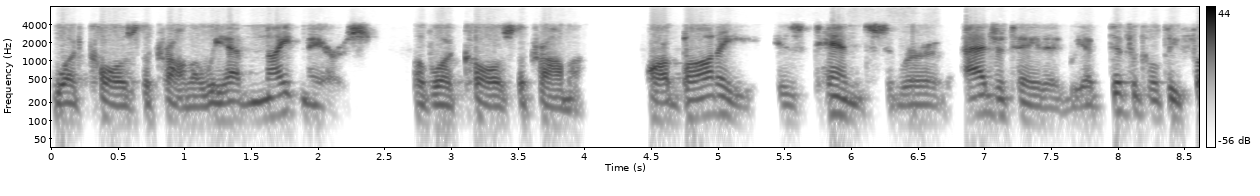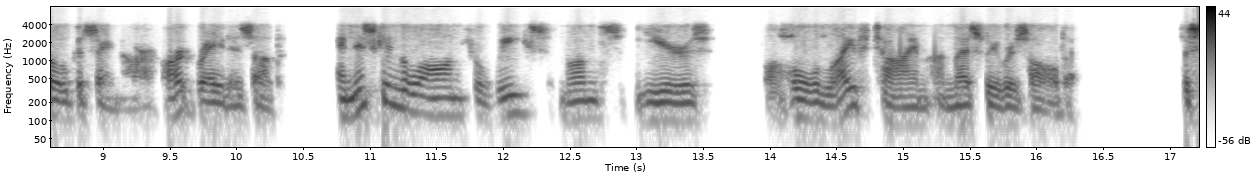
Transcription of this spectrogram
what caused the trauma. We have nightmares of what caused the trauma. Our body is tense. We're agitated. We have difficulty focusing. Our heart rate is up. And this can go on for weeks, months, years, a whole lifetime unless we resolve it. The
